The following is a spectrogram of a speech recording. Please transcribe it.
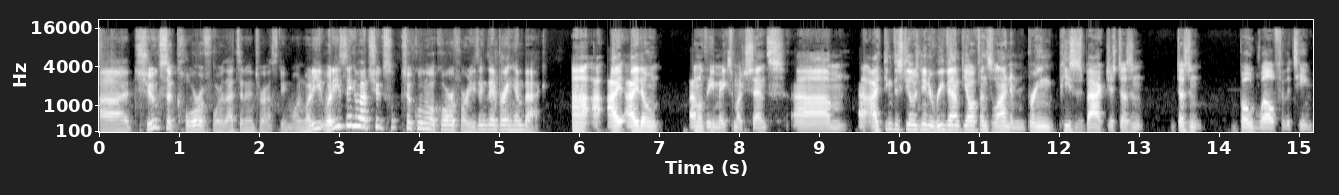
Uh, Chuks Okorafor, that's an interesting one. What do you what do you think about Chuks Okorafor? Do you think they bring him back? Uh, I I don't I don't think it makes much sense. Um, I think the Steelers need to revamp the offensive line and bring pieces back. Just doesn't doesn't bode well for the team.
